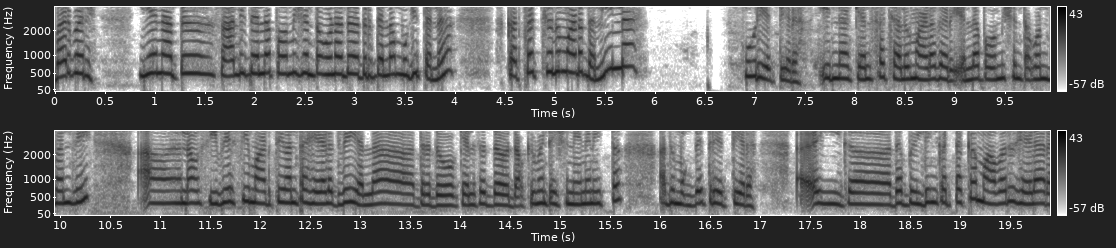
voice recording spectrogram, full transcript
ಬರ್ರಿ ಬರ್ರಿ. ಏನಾತ? ಸಾಲಿದೆಲ್ಲ ಪರ್ಮಿಷನ್ ತಗೊಳೋದು ಅದ್ರದ್ದೆಲ್ಲ ಮುಗಿತಾನ? ಕಟ್ಸಕ್ ಚಲೋ ಮಾಡದ ಇನ್ನ ಊರಿ ಎತ್ತೀರ. ಇನ್ನ ಕೆಲಸ ಚಾಲೂ ಮಾಡದ ರೀ. ಎಲ್ಲ ಪರ್ಮಿಷನ್ ತಗೊಂಡು ಬಂದ್ವಿ. ನಾವು ಸಿ ಬಿ ಎಸ್ ಸಿ ಮಾಡ್ತೀವಿ ಅಂತ ಹೇಳಿದ್ವಿ. ಎಲ್ಲ ಅದ್ರದ್ದು ಕೆಲಸದ ಡಾಕ್ಯುಮೆಂಟೇಶನ್ ಏನೇನಿತ್ತು ಅದು ಮುಗ್ದೈತ್ರಿ ಎತ್ತೀರ. ಈಗ ಅದ ಬಿಲ್ಡಿಂಗ್ ಕಟ್ಟಕ್ಕೆ ಮಾವರು ಹೇಳಾರ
